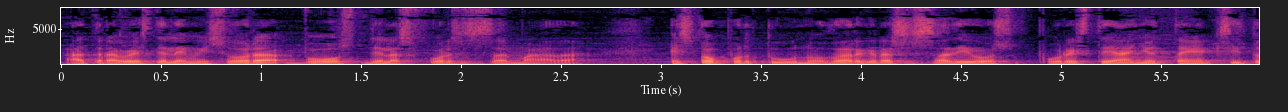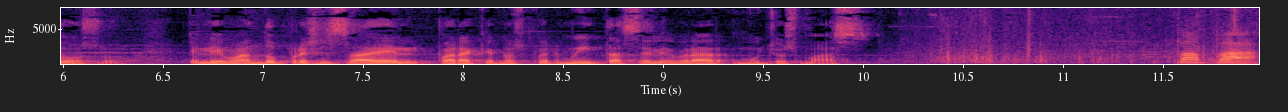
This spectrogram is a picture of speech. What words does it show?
a través de la emisora Voz de las Fuerzas Armadas. Es oportuno dar gracias a Dios por este año tan exitoso, elevando precios a Él para que nos permita celebrar muchos más. Papá,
